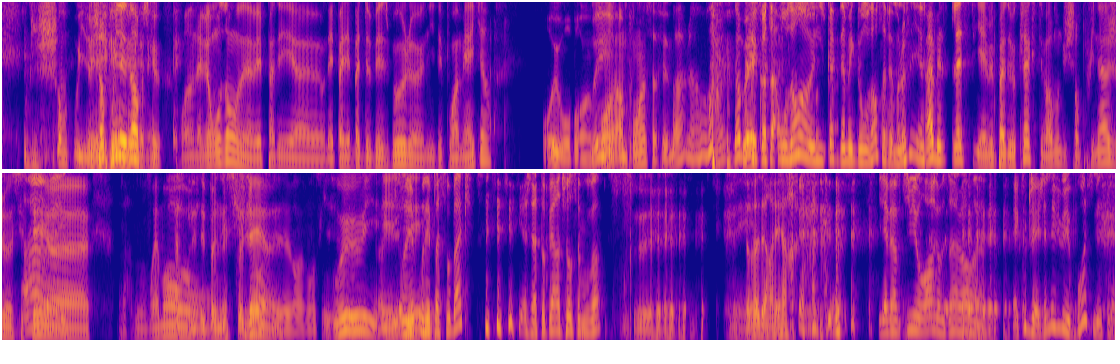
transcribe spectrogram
Le shampouiné. Le shampouiner non parce que on avait 11 ans, on n'avait pas des euh, on n'avait pas des battes de baseball euh, ni des points américains. Oui, un, Oui. Point, un point, ça fait mal. hein. Non Ouais, là, quand t'as 11 ans, une claque d'un mec de 11 ans, ça fait mal aussi. hein. ah, mais là il y avait même pas de claque, c'était vraiment du shampouinage, euh, c'était Ah, oui. euh, vraiment Ah, ce n'était pas une expression, euh, c'est vraiment ce qui s'est oui, passé. oui, Et on, est, c'est- on est passé au bac? La température, ça vous va? Ça va derrière. Il avait un petit miroir comme ça, alors. euh, Écoute, j'avais jamais vu mes pointes, mais c'est là.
